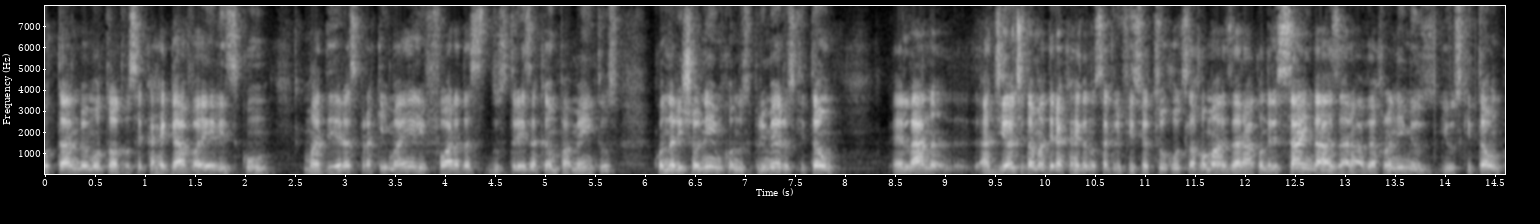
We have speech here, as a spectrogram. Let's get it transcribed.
otan bemotod. Você carregava eles com madeiras para queimar ele fora das, dos três acampamentos. Quando Arishonim, quando os primeiros que estão é, lá na, adiante da madeira carregando o sacrifício, quando eles saem da Azará, e os, e os que estão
